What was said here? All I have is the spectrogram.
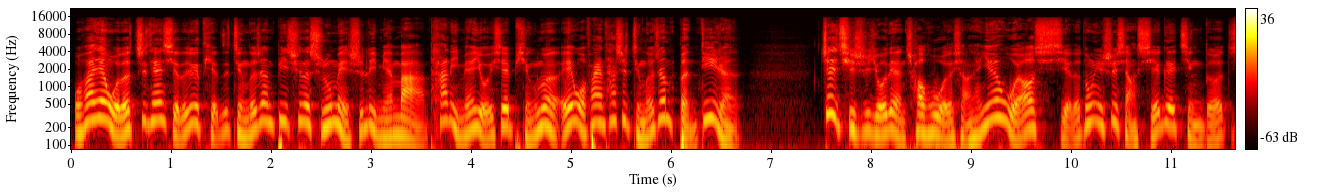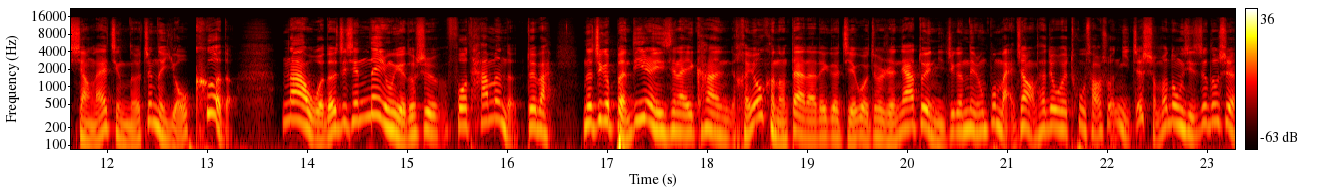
我发现我的之前写的这个帖子《景德镇必吃的十种美食》里面吧，它里面有一些评论，诶，我发现他是景德镇本地人，这其实有点超乎我的想象，因为我要写的东西是想写给景德想来景德镇的游客的，那我的这些内容也都是 for 他们的，对吧？那这个本地人一进来一看，很有可能带来的一个结果就是人家对你这个内容不买账，他就会吐槽说你这什么东西，这都是。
